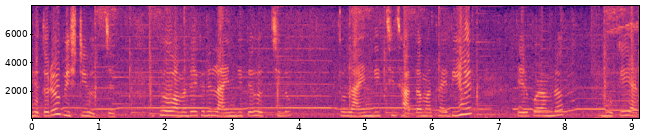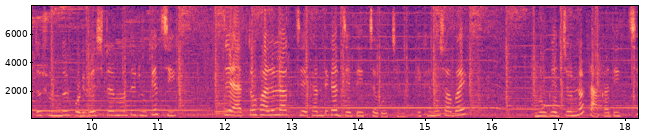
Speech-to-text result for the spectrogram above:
ভেতরেও বৃষ্টি হচ্ছে। তো আমাদের এখানে লাইন দিতে হচ্ছিল। তো লাইন দিচ্ছি ছাতা মাথায় দিয়ে। এরপর আমরা ঢুকে এত সুন্দর পরিবেশটার মধ্যে ঢুকেছি যে এত ভালো লাগছে, এখান থেকে আর যেতে ইচ্ছা করছে না। এখানে সবাই ভোগের জন্য টাকা দিচ্ছে।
